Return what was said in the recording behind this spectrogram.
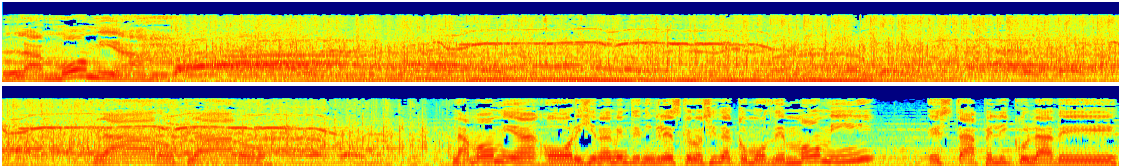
La momia. Claro, claro. La momia, originalmente en inglés conocida como The Mommy, esta película de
